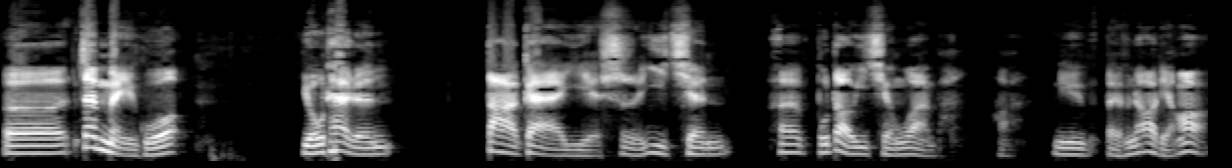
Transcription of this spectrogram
呃，在美国，犹太人。大概也是一千，呃，不到一千万吧，啊，你百分之二点二，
